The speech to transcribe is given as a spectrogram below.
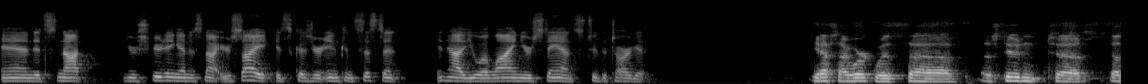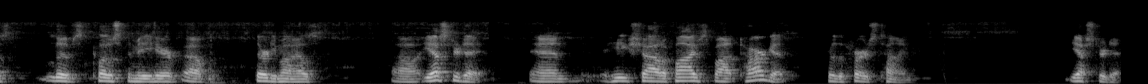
and it's not your shooting and it's not your sight. It's because you're inconsistent in how you align your stance to the target. Yes, I work with uh, a student uh, does lives close to me here, uh, 30 miles, uh, yesterday, and he shot a five spot target for the first time yesterday.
